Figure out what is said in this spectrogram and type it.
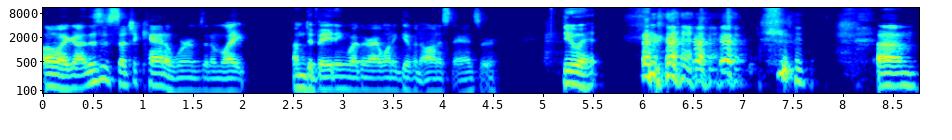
oh my god, this is such a can of worms, and I'm like, I'm debating whether I want to give an honest answer. Do it. um,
